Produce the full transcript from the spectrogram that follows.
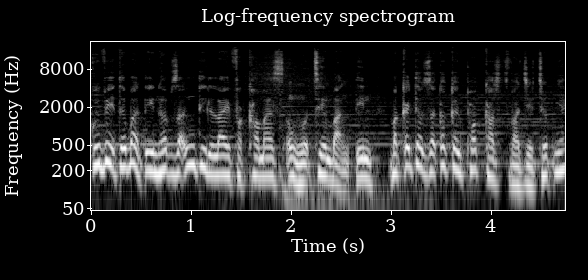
Quý vị thấy bản tin hấp dẫn thì like và comment ủng hộ thêm bản tin bằng cách theo dõi các kênh podcast và YouTube nhé.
